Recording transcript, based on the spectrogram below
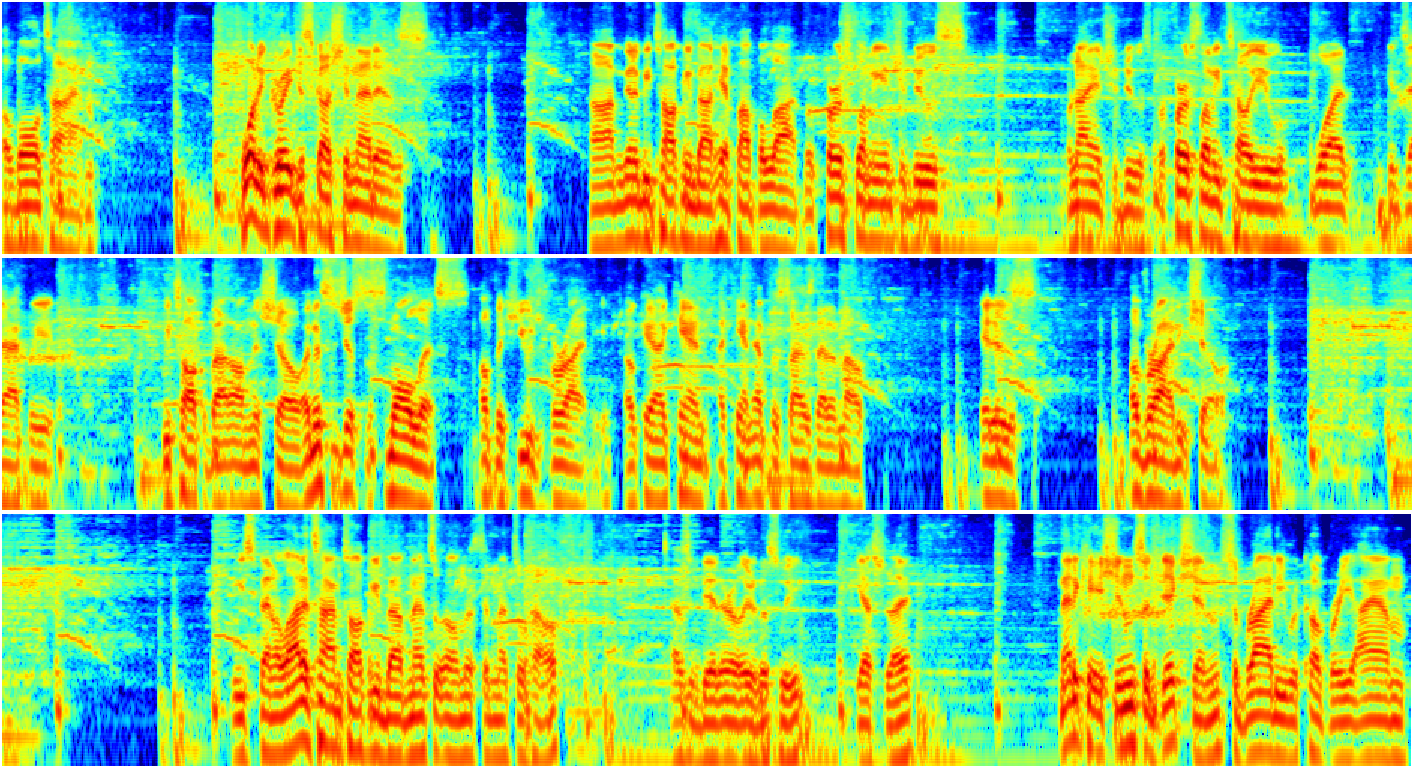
of all time. What a great discussion that is. Uh, I'm going to be talking about hip hop a lot, but first, let me introduce, or not introduce, but first, let me tell you what exactly we talk about on this show. And this is just a small list of the huge variety. Okay, I can't I can't emphasize that enough. It is a variety show. We spent a lot of time talking about mental illness and mental health, as we did earlier this week, yesterday medications, addiction, sobriety, recovery. I am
